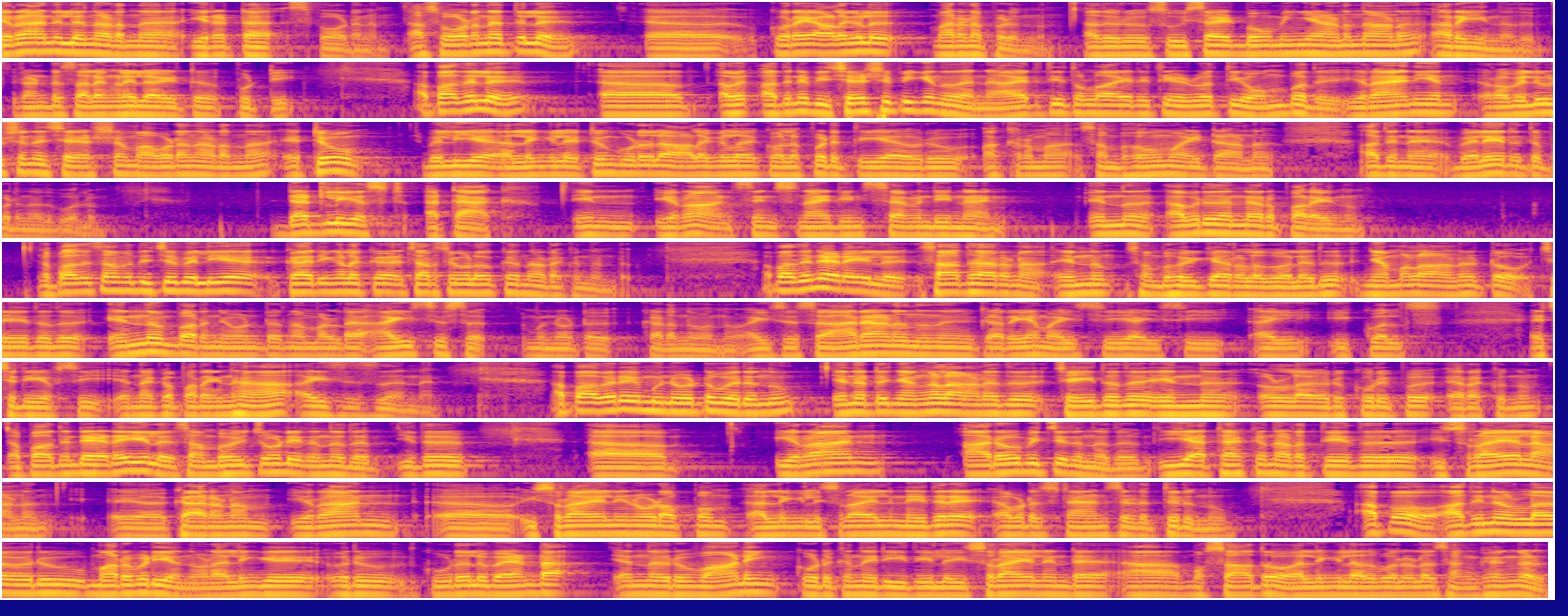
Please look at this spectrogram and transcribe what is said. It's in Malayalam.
ഇറാനിൽ നടന്ന ഇരട്ട സ്ഫോടനം. ആ സ്ഫോടനത്തിൽ കുറേ ആളുകൾ മരണപ്പെടുന്നു. അതൊരു സൂയിസൈഡ് ബോംബിംഗ് ആണെന്നാണ് അറിയുന്നത്. രണ്ട് സ്ഥലങ്ങളിലായിട്ട് പൊട്ടി. അപ്പോൾ അതിൽ അതിനെ വിശേഷിപ്പിക്കുന്നത് തന്നെ ആയിരത്തി തൊള്ളായിരത്തി എഴുപത്തി ഒമ്പത് ഇറാനിയൻ റവല്യൂഷന് ശേഷം അവിടെ നടന്ന ഏറ്റവും വലിയ അല്ലെങ്കിൽ ഏറ്റവും കൂടുതൽ ആളുകളെ കൊലപ്പെടുത്തിയ ഒരു അക്രമ സംഭവമായിട്ടാണ് അതിനെ വിലയിരുത്തപ്പെടുന്നത് പോലും. Deadliest attack in Iran since nineteen seventy nine എന്ന് അവർ തന്നെ പറയുന്നു. അപ്പോൾ അത് സംബന്ധിച്ച് വലിയ കാര്യങ്ങളൊക്കെ ചർച്ചകളൊക്കെ നടക്കുന്നുണ്ട്. അപ്പോൾ അതിന്റെ ഇടയിൽ സാധാരണ എന്നും സംഭവിക്കാറുള്ളത് പോലെ ഇത് നമ്മളാണ് കേട്ടോ ചെയ്തത് എന്നും പറഞ്ഞുകൊണ്ട് നമ്മളുടെ ഐസിസ് മുന്നോട്ട് കടന്നു വന്നു. ഐസിസ് ആരാണെന്ന് നിങ്ങൾക്കറിയാം? I C I C I equals H D F C എന്നൊക്കെ പറയുന്ന ആ ഐസിസ് തന്നെ. അപ്പോൾ അവർ മുന്നോട്ട് വരുന്നു. എന്നിട്ട് ഞങ്ങളാണിത് ചെയ്തത് എന്ന് ഉള്ള ഒരു കുറിപ്പ് ഇറക്കുന്നു. അപ്പോൾ അതിന്റെ ഇടയിൽ സംഭവിച്ചുകൊണ്ടിരുന്നത് ഇത് ഇറാൻ ആരോപിച്ചിരുന്നത് ഈ അറ്റാക്ക് നടത്തിയത് ഇസ്രായേലാണ്. കാരണം ഇറാൻ ഇസ്രായേലിനോടൊപ്പം അല്ലെങ്കിൽ ഇസ്രായേലിനെതിരെ അവിടെ സ്റ്റാൻസ് എടുത്തിരുന്നു. അപ്പോൾ അതിനുള്ള ഒരു മറുപടി എന്നോട് അല്ലെങ്കിൽ ഒരു കൂടുതൽ വേണ്ട എന്നൊരു വാണിംഗ് കൊടുക്കുന്ന രീതിയിൽ ഇസ്രായേലിന്റെ ആ മൊസാദോ അല്ലെങ്കിൽ അതുപോലെയുള്ള സംഘങ്ങൾ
